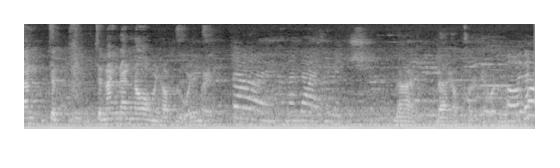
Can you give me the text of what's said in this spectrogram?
นั่งจะจะนั่งด้านนอกไหมครับหรือว่ายังไงได้นั่งได้ใช่ไหมได้ได้ครับขออนุญาตวันนี้อ๋อได้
